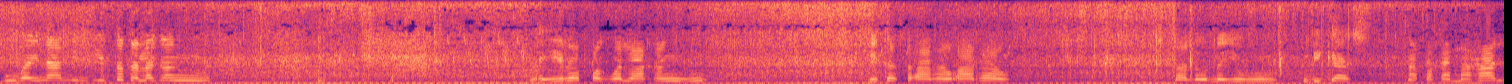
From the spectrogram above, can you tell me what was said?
buhay namin dito talagang mahirap pag wala kang kita sa araw-araw. Lalo na yung bigas. Napakamahal.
